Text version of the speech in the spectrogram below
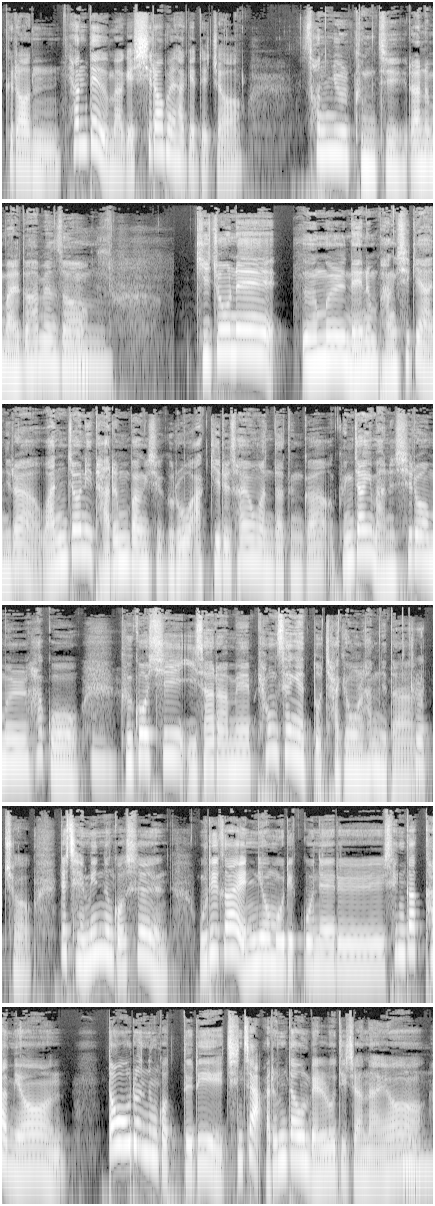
그런 현대 음악의 실험을 하게 되죠. 선율 금지라는 말도 하면서 음, 기존의 음을 내는 방식이 아니라 완전히 다른 방식으로 악기를 사용한다든가 굉장히 많은 실험을 하고 음. 그것이 이 사람의 평생에 또 작용을 합니다. 그렇죠. 근데 재밌는 것은 우리가 엔니오 모리꼬네를 생각하면 떠오르는 것들이 진짜 아름다운 멜로디잖아요. 음,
